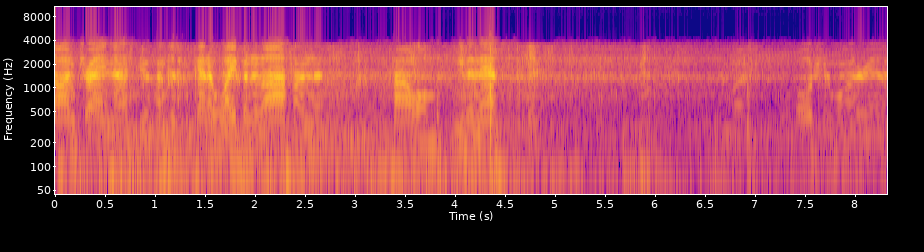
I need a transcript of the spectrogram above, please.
No, I'm trying not to. I'm just kind of wiping it off on the towel, but even that's ocean water, yeah.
